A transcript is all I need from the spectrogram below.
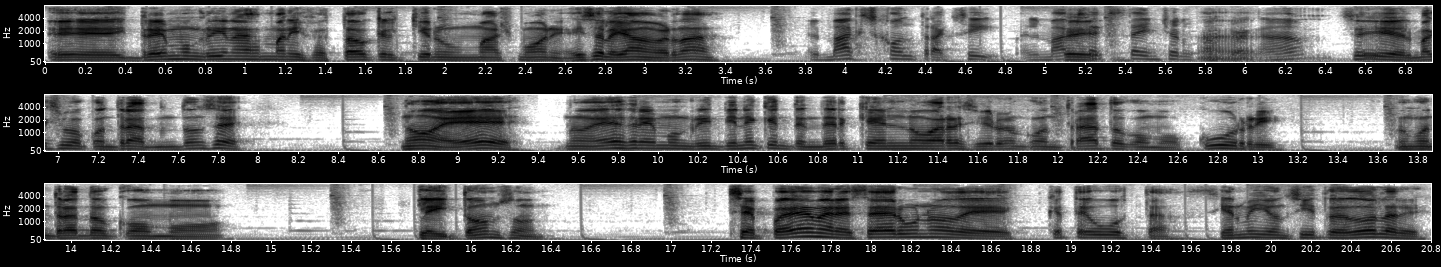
Eh, Draymond Green ha manifestado que él quiere un match money. Ahí se le llama, ¿verdad? El max contract, sí. El max extension contract. Sí, el máximo contrato. Entonces, no es, no es Draymond Green. Tiene que entender que él no va a recibir un contrato como Curry, un contrato como Clay Thompson. Se puede merecer uno de, ¿qué te gusta? 100 milloncitos de dólares,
